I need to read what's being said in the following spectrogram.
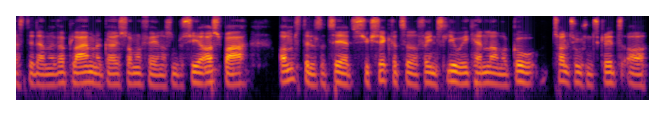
Altså det der med, hvad plejer man at gøre i sommerferien, og som du siger, også bare omstille sig til, at succeskriteriet for ens liv ikke handler om at gå 12.000 skridt og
